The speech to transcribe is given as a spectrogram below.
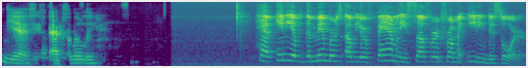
Yes, absolutely. Have any of the members of your family suffered from an eating disorder?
